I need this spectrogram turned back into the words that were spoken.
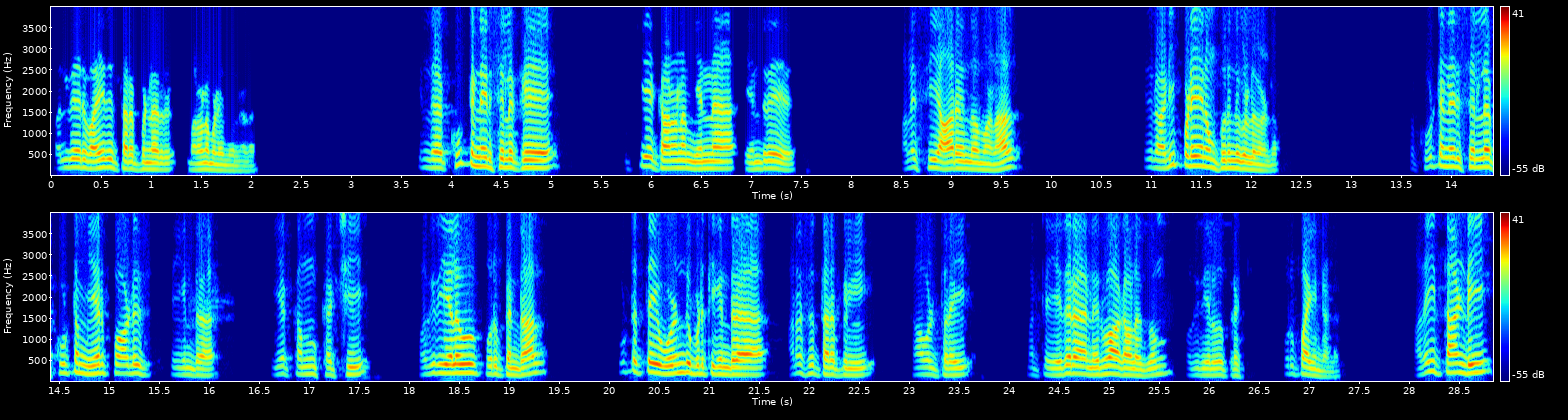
பல்வேறு வயது தரப்பினர் மரணமடைந்துள்ளனர். இந்த கூட்ட நெரிசலுக்கு முக்கிய காரணம் என்ன என்று அலசி ஆராய்ந்தோமானால் இதன் அடிப்படையை நாம் புரிந்து கொள்ள வேண்டும். கூட்ட நெரிசலில் கூட்டம் ஏற்பாடு செய்கின்ற இயக்கம் கட்சி பகுதியளவு பொறுப்பென்றால் கூட்டத்தை ஒழுங்குபடுத்துகின்ற அரசு தரப்பில் காவல்துறை மற்ற இதர நிர்வாகங்களுக்கும் பகுதியளவு பிர- பொறுப்பாகின்றனர். அதை தாண்டி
